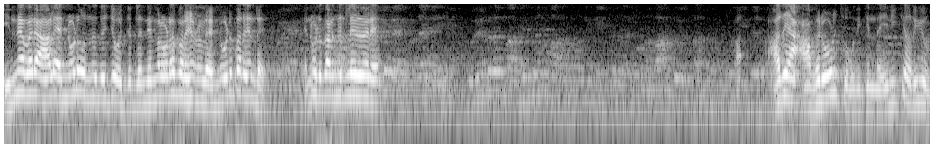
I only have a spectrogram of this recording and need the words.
ഇന്ന വരെ ആളെ എന്നോട് വന്നത് ചോദിച്ചിട്ടില്ല. നിങ്ങളോടെ പറയണല്ലോ എന്നോട് പറയണ്ടേ? എന്നോട് പറഞ്ഞിട്ടില്ല ഇതുവരെ. അത് അവരോട് ചോദിക്കണ്ട. എനിക്കറിയൂ.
